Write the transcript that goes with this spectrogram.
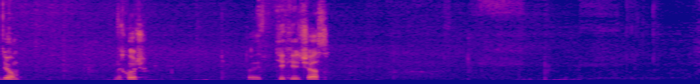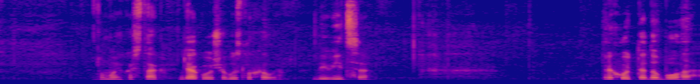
Йдем. Не хочеш? Тихий час. Тому якось так. Дякую, що вислухали. Дивіться. Приходьте до Бога.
